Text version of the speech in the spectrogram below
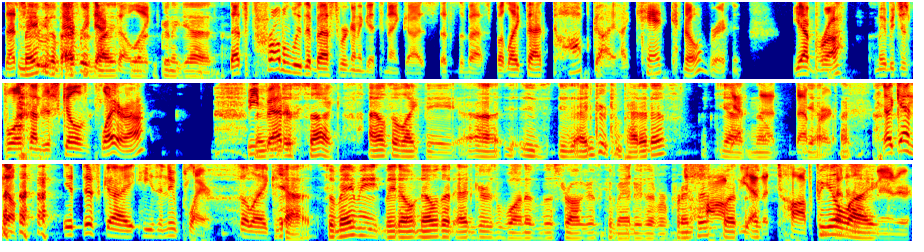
that's Maybe true the best every deck advice though. we're Like gonna get. that's probably the best we're gonna get tonight, guys. That's the best. But like that top guy, I can't get over it. Yeah, bruh. Maybe it just boils down to your skill as a player, huh? Be Maybe better. Just suck. I also like the. Uh, is is Edgar competitive? Like, yeah, Yeah, no, that- that yeah, part. I- Again, though, if this guy, he's a new player, so like, yeah, so maybe they don't know that Edgar's one of the strongest commanders ever printed, top, but yeah, I the top feel like commander.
